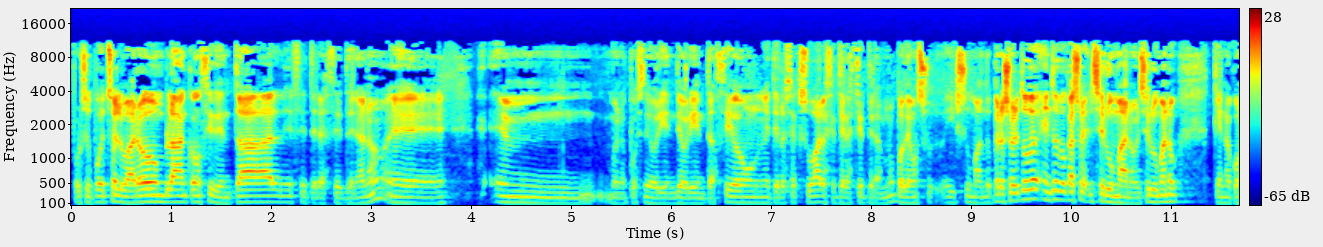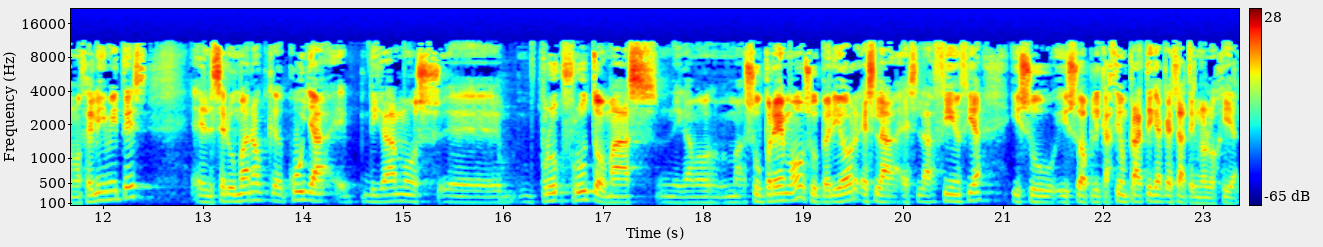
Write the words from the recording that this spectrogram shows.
por supuesto, el varón blanco occidental, etcétera, etcétera, ¿no? Eh, en, bueno, pues de, de, orientación heterosexual, etcétera, etcétera, ¿no? Podemos ir sumando. Pero sobre todo, en todo caso, el ser humano, el ser humano que no conoce límites, el ser humano cuya, digamos, eh, fruto más, digamos, más supremo, superior, es la, es la ciencia y su, y su aplicación práctica, que es la tecnología.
